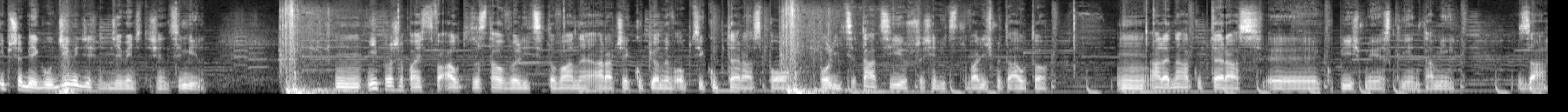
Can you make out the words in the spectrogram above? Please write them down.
i przebiegu 99 tysięcy mil. Mm, I proszę Państwa, auto zostało wylicytowane, a raczej kupione w opcji kup teraz po, po licytacji. Już wcześniej licytowaliśmy to auto, mm, ale na kup teraz y, kupiliśmy je z klientami za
